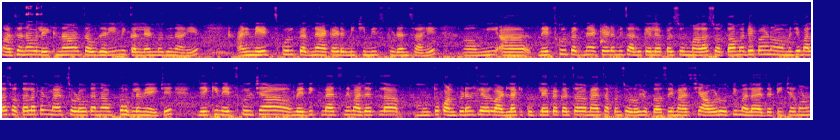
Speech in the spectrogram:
माझं नाव लेखना चौधरी मी कल्याणमधून आहे. आणि नेट स्कूल प्रज्ञा अकॅडमीची मी स्टुडंट्स आहे. मी नेट स्कूल प्रज्ञा अकॅडमी चालू केल्यापासून मला स्वतःमध्ये पण म्हणजे मला स्वतःला पण मॅथ्स सोडवताना प्रॉब्लेम यायचे. जे की नेट स्कूलच्या वैदिक मॅथ्सने माझ्यातला तो कॉन्फिडन्स लेवल वाढला की कुठल्याही प्रकारचं मॅथ्स आपण सोडवू शकतो. असंही मॅथ्सची आवड होती मला ॲज अ टीचर म्हणून.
